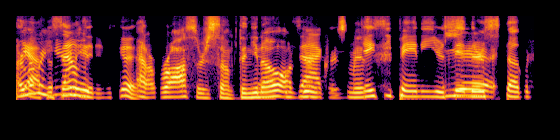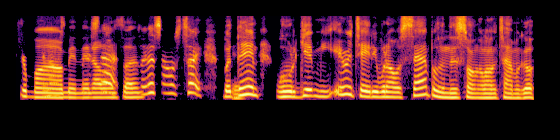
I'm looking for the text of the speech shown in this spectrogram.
I yeah, remember the it in it was good. at a Ross or something, you Yeah, know, on exactly. Christmas. JC Penney, you're sitting there stuck with your And was mom, and then "What's all of a that?" I was sudden, like, that sounds tight. But then what would get me irritated when I was sampling this song a long time ago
